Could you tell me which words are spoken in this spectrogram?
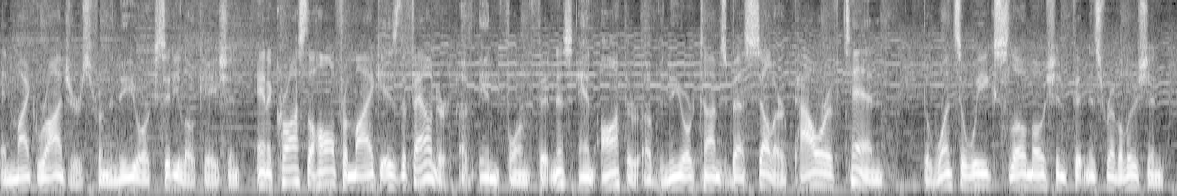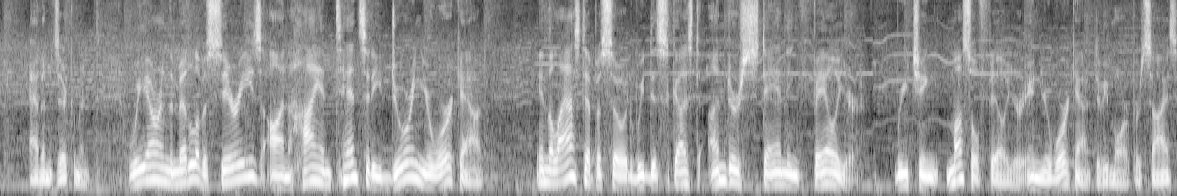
and Mike Rogers from the New York City location. And across the hall from Mike is the founder of Inform Fitness and author of the New York Times bestseller, Power of 10 The Once a Week Slow Motion Fitness Revolution, Adam Zickerman. We are in the middle of a series on high intensity during your workout. In the last episode, we discussed understanding failure reaching muscle failure in your workout, to be more precise.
